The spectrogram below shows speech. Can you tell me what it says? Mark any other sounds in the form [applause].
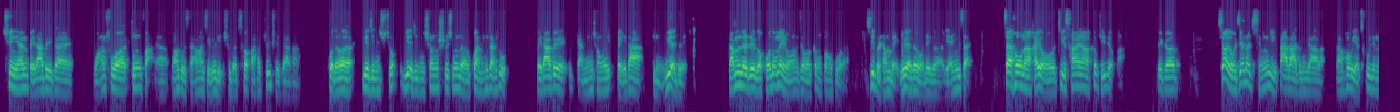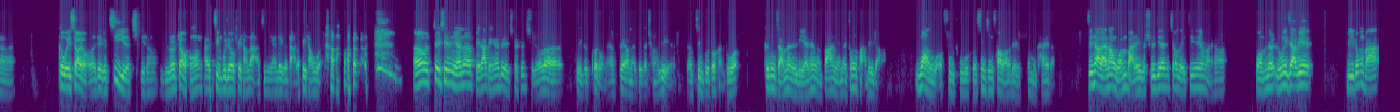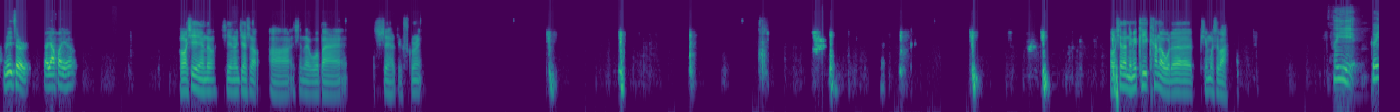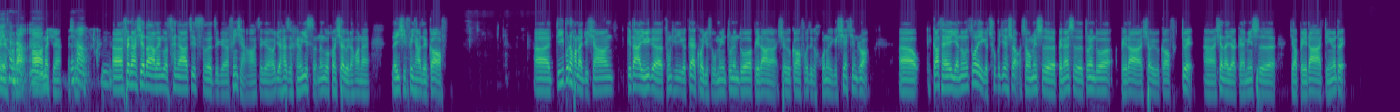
去年北大队在王硕、中法呀、王祖强啊几位理事的策划和支持下呢。获得了岳进兄、岳进生师兄的冠名赞助，北大队改名成为北大鼎乐队。咱们的这个活动内容就更丰富了，基本上每个月都有这个联谊赛，赛后呢还有聚餐呀、喝啤酒啊，这个校友间的情谊大大增加了，然后也促进了各位校友的这个技艺的提升。比如说赵红，他进步就非常大，今年这个打得非常稳。哈 [laughs] 哈然后这些年呢，北大鼎越队确实取得了这个各种的各样的这个成绩，呃，进步都很多，跟咱们连任了八年的中法队长忘我付出和辛勤操劳这是分不开的。接下来呢，我们把这个时间交给今天晚上我们的荣誉嘉宾李中法 Richard，大家欢迎。好，谢谢严东，谢谢严东介绍啊。现在我把 share 这个 screen。哦，现在你们可以看到我的屏幕是吧？可以，可以看到。哦，那行，那行。好。呃，非常谢谢大家能够参加这次这个分享啊，这个我觉得还是很有意思，能够和校友的话呢，来一起分享这个高尔夫。呃，第一步的话呢，就想给大家有一个总体的一个概括，就是我们多伦多北大校友高尔夫这个活动的一个现现状。呃，刚才严总做了一个初步介绍，说我们是本来是多伦多北大校友高尔夫队。啊，现在叫改名是叫北大鼎乐队，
